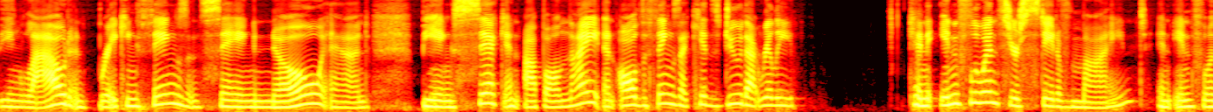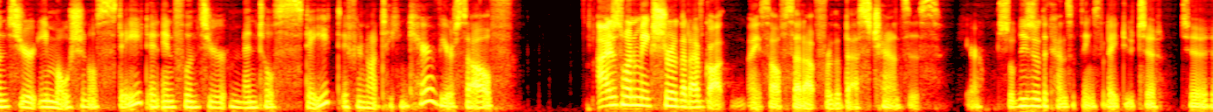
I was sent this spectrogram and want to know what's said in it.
being loud and breaking things and saying no and being sick and up all night and all the things that kids do that really can influence your state of mind and influence your emotional state and influence your mental state if you're not taking care of yourself. I just want to make sure that I've got myself set up for the best chances So these are the kinds of things that I do to to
